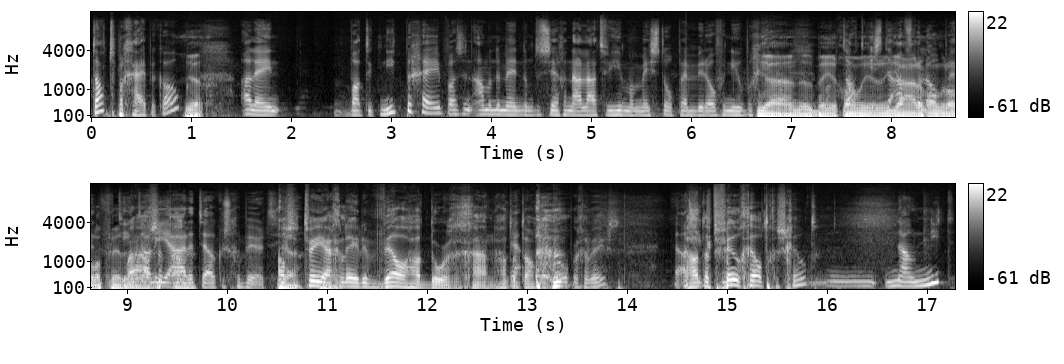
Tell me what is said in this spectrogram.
Dat begrijp ik ook. Ja. Alleen wat ik niet begreep was een amendement om te zeggen... nou laten we hier maar mee stoppen en weer overnieuw beginnen. ja, dan ben je gewoon dat is weer de een jaar of afgelopen anderhalf verder. Maar als tientallen het- jaren telkens gebeurd. Als Ja. het twee jaar geleden wel had doorgegaan, had het Ja. dan goedkoper geweest? Als had het veel geld gescheeld? Mm, Nou, niet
